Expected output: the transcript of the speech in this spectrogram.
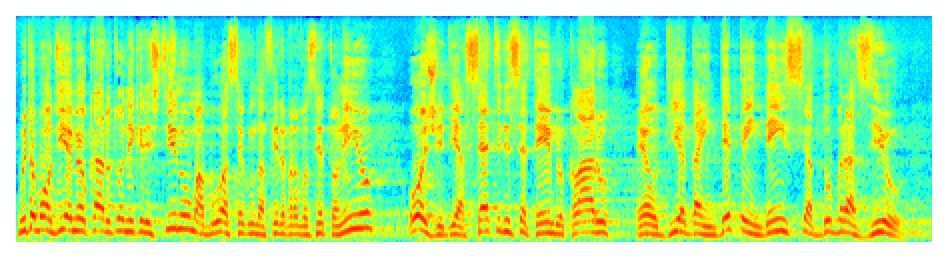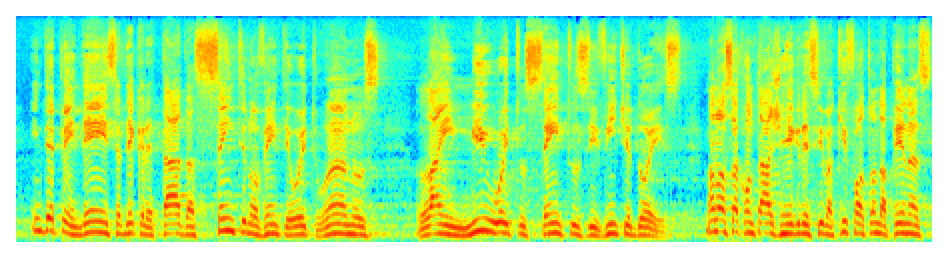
Muito bom dia, meu caro Tony Cristino. Uma boa segunda-feira para você, Toninho. Hoje, dia 7 de setembro, claro, é o dia da independência do Brasil. Independência decretada há 198 anos, lá em 1822. Na nossa contagem regressiva aqui, faltando apenas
